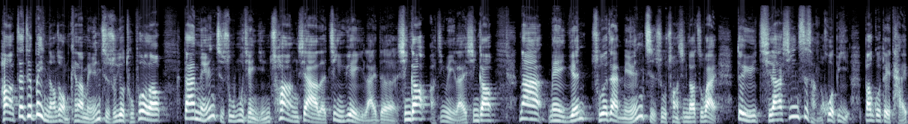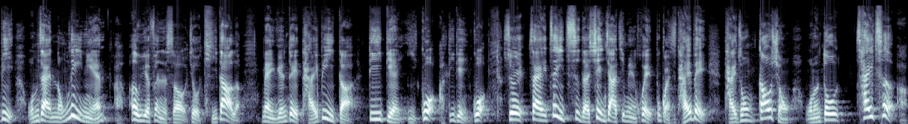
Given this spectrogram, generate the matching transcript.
好，在这个背景当中，我们看到美元指数又突破了。当然，美元指数目前已经创下了近月以来的新高啊，近月以来新高。那美元除了在美元指数创新高之外，对于其他新市场的货币，包括对台币，我们在农历年啊二月份的时候就提到了美元对台币的低点已过啊，低点已过。所以在这一次的线下见面会，不管是台北、台中、高雄，我们都猜测啊，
